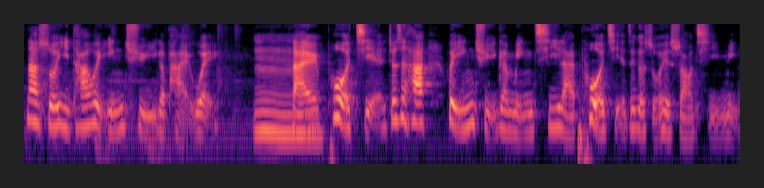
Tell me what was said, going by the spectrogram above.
那所以他会迎娶一个牌位。嗯，来破解，就是他会迎娶一个名妻来破解这个所谓双妻命。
